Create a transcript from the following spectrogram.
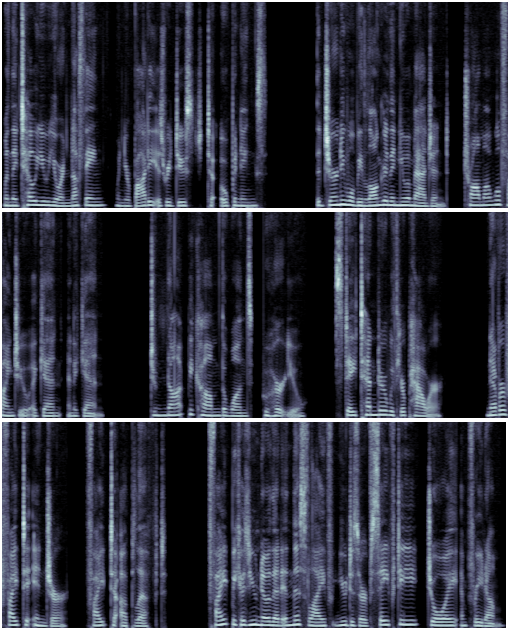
when they tell you you are nothing, when your body is reduced to openings. The journey will be longer than you imagined. Trauma will find you again and again. Do not become the ones who hurt you. Stay tender with your power. Never fight to injure, fight to uplift. Fight because you know that in this life you deserve safety, joy, and freedom.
